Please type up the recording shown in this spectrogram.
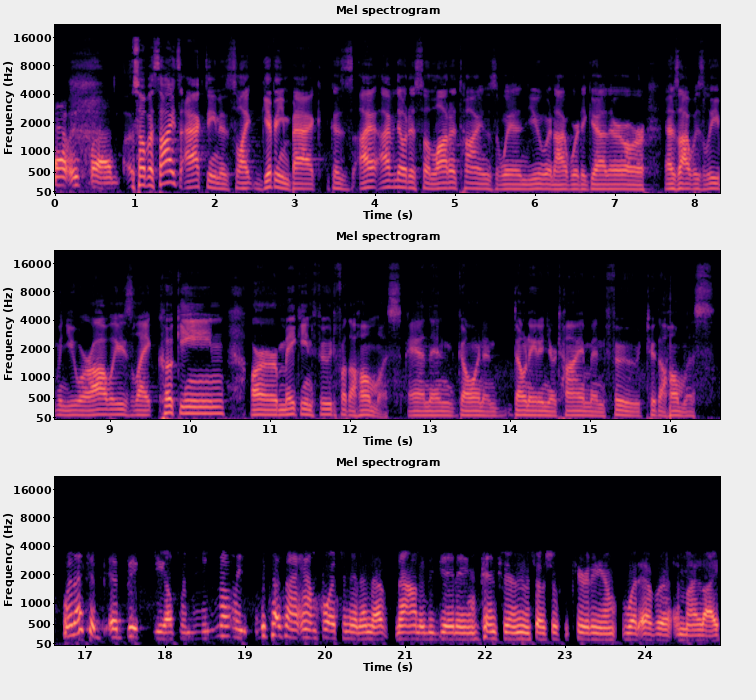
that was fun. So besides acting, it's like giving back because I've noticed a lot of times when you and I were together, or as I was leaving, you were always like cooking or making food for the homeless, and then going and donating your time and food to the homeless. Well, that's a, a big deal for me, really, because I am fortunate enough now to be getting pension, and Social Security, and whatever in my life.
